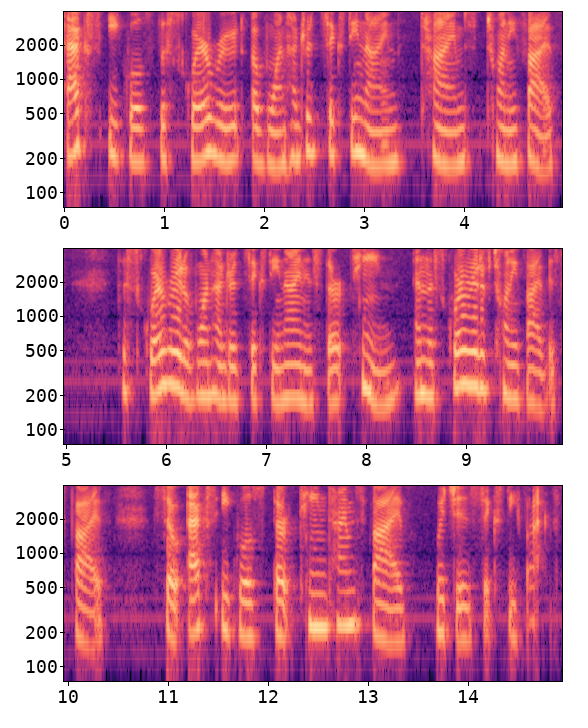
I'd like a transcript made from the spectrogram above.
x equals the square root of 169 times 25. The square root of 169 is 13, and the square root of 25 is 5. So x equals 13 times 5, which is 65.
